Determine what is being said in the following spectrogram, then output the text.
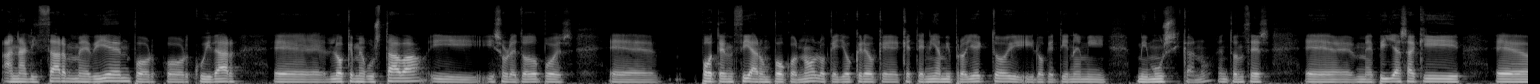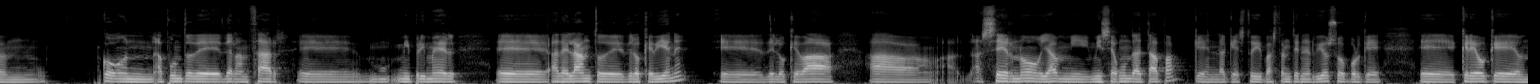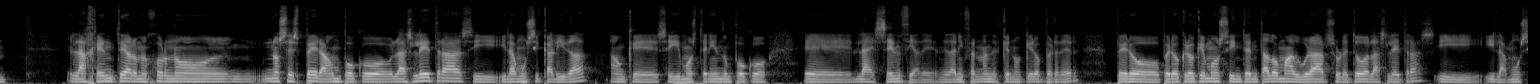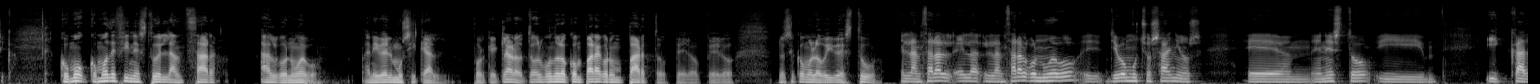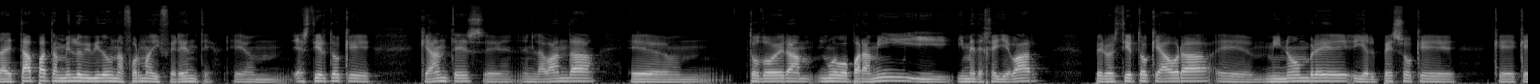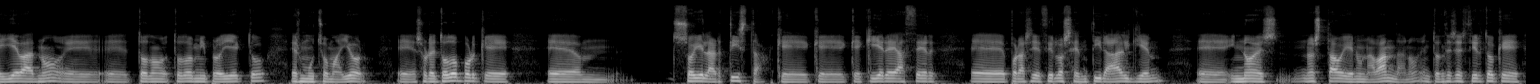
analizarme bien, por, por cuidar eh, lo que me gustaba y, y sobre todo pues eh, potenciar un poco, ¿no? Lo que yo creo que, que tenía mi proyecto y, lo que tiene mi, mi música, ¿no? Entonces eh, me pillas aquí eh, con, a punto de, de lanzar mi primer adelanto de, de lo que viene, eh, de lo que va a, ser ¿no? ya mi, segunda etapa, que en la que estoy bastante nervioso porque eh, creo que la gente a lo mejor no, no se espera un poco las letras y, la musicalidad, aunque seguimos teniendo un poco eh, la esencia de, de, Dani Fernández que no quiero perder, pero, pero creo que hemos intentado madurar sobre todo las letras y, y la música. ¿Cómo, ¿Cómo defines tú el lanzar algo nuevo a nivel musical? Porque claro, todo el mundo lo compara con un parto, pero, pero no sé cómo lo vives tú. El lanzar, el, el lanzar algo nuevo, eh, llevo muchos años eh, en esto y, y, cada etapa también lo he vivido de una forma diferente. Eh, es cierto que, que antes en la banda todo era nuevo para mí y, y, me dejé llevar, pero es cierto que ahora mi nombre y el peso que, que, que lleva ¿no? todo, todo mi proyecto es mucho mayor. Eh, sobre todo porque eh, soy el artista que, quiere hacer, eh, por así decirlo, sentir a alguien y no, es, no está hoy en una banda, ¿no? Entonces es cierto que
